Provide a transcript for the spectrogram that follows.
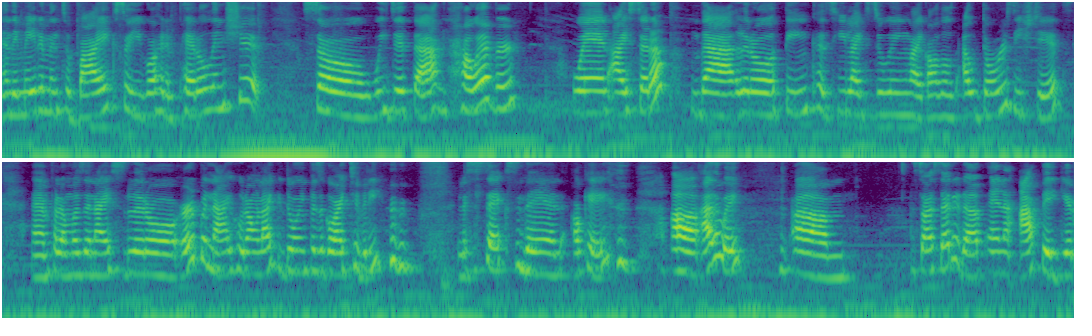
and they made them into bikes. So you go ahead and pedal and shit. So we did that. However, when I set up that little thing, cause he likes doing like all those outdoorsy shits, and Paloma's a nice little urbanite who don't like doing physical activity, unless it's sex. Then okay, uh, either way, um, so I set it up and I figured,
